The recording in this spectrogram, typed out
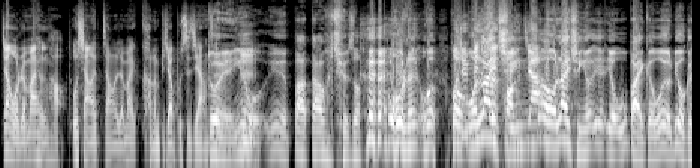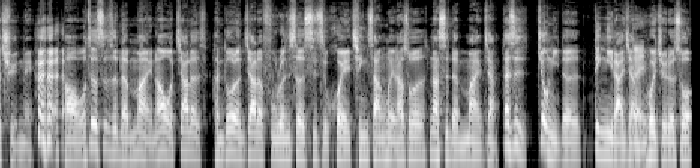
这样我人脉很好，我想讲的人脉可能比较不是这样子。对，因为我因为爸大家会觉得说，我人我我我赖群，我赖群有有五百个，我有六个群呢。好，我这个是是人脉，然后我加了很多人加了福伦社、狮子会、青商会，他说那是人脉这样。但是就你的定义来讲，你会觉得说，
